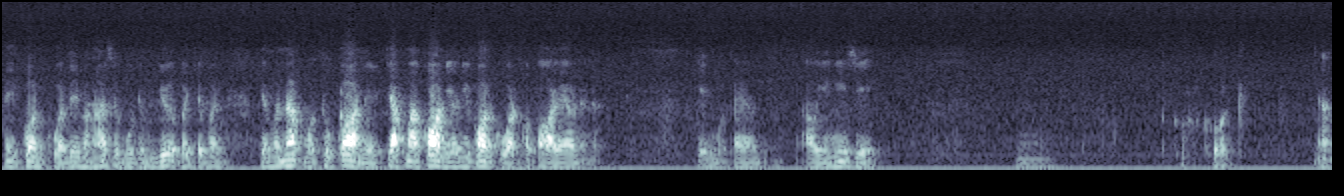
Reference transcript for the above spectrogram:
ไอ้ก้อนขวดในมหาสมุทรเนี่ยมันเยอะไปจะมันจะมานับหมดทุกก้อนเนี่ยจับมาก้อนเดียวนี่ก้อนขวดก็พอแล้วเนี่ยนะเห็นหมดแล้ว เอาอย่างนี้สิอืมโคตรอ้าว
